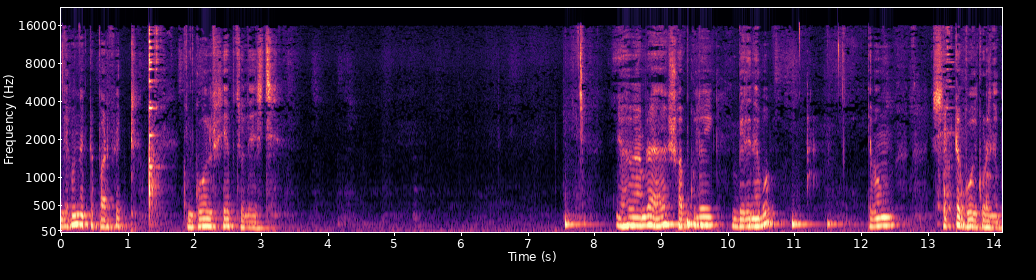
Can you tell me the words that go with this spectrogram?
দেখুন একটা পারফেক্ট গোল শেপ চলে এসছে। এভাবে আমরা সবগুলোই বেলে নেব এবং শেপটা গোল করে নেব।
